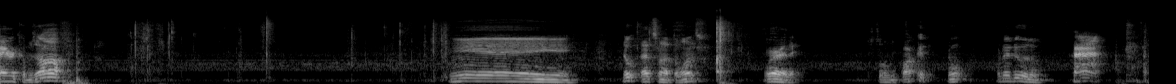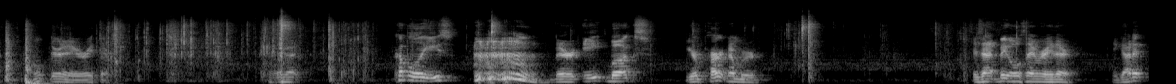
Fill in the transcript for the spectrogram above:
Tire comes off. Yay. Nope, that's not the ones. Where are they? Still in the pocket? Nope. What did I do with them? Ha! Nope, there they are, right there. I got a couple of these. They're eight bucks. Your part number is that big old thing right there. You got it?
